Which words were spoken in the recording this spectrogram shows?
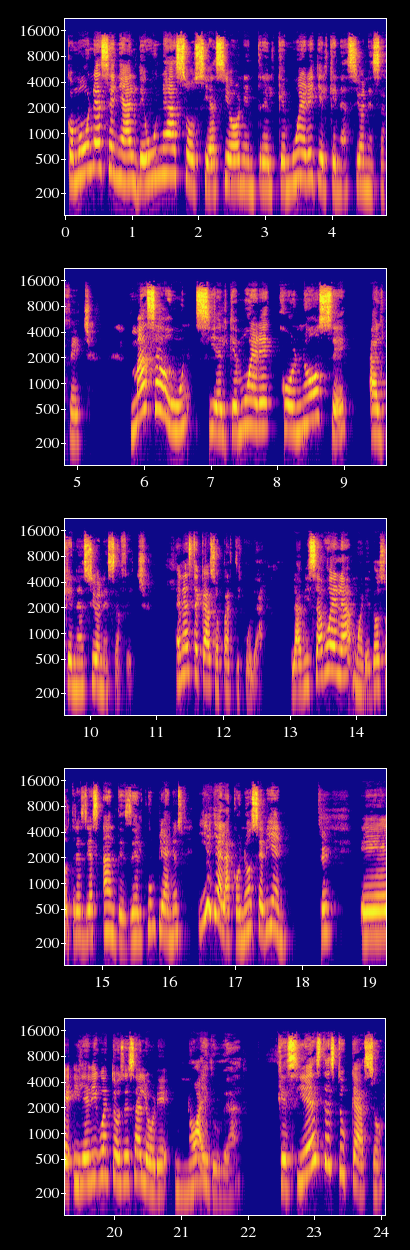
como una señal de una asociación entre el que muere y el que nació en esa fecha. Más aún si el que muere conoce al que nació en esa fecha. En este caso particular, la bisabuela muere dos o tres días antes del cumpleaños y ella la conoce bien. Eh, y le digo entonces a Lore, no hay duda que si este es tu caso,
